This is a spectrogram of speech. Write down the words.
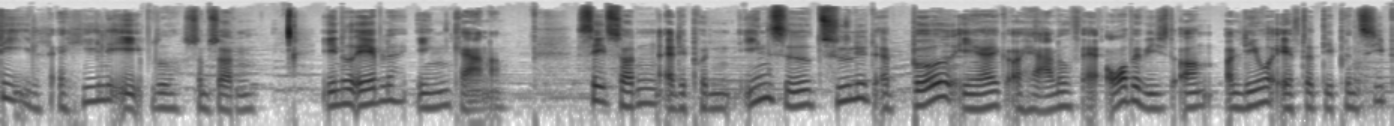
del af hele æblet som sådan. Intet æble, ingen kerner. Set sådan er det på den ene side tydeligt, at både Erik og Herluf er overbevist om og lever efter det princip.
